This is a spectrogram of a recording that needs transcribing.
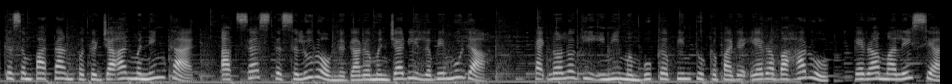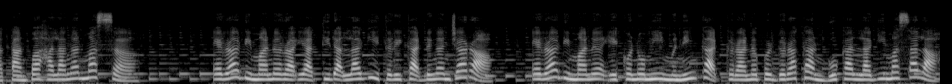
kesempatan pekerjaan meningkat, akses ke seluruh negara menjadi lebih mudah. Teknologi ini membuka pintu kepada era baharu, era Malaysia tanpa halangan masa. Era di mana rakyat tidak lagi terikat dengan jarak. Era di mana ekonomi meningkat kerana pergerakan bukan lagi masalah.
